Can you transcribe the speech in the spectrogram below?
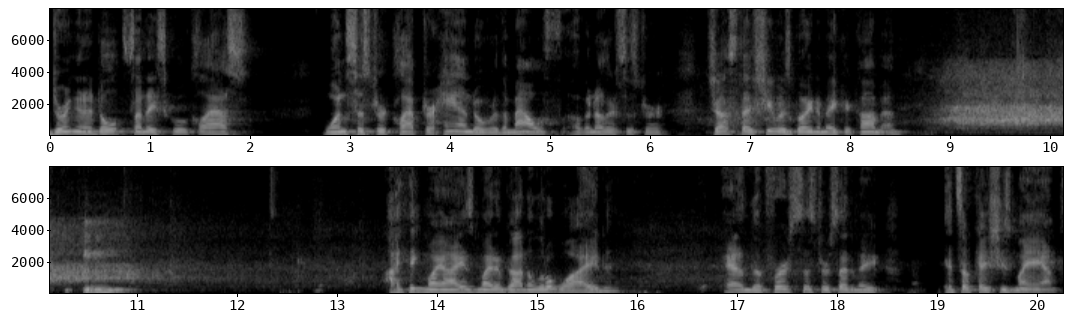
during an adult Sunday school class, one sister clapped her hand over the mouth of another sister just as she was going to make a comment. I think my eyes might have gotten a little wide and the first sister said to me, It's okay, she's my aunt.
